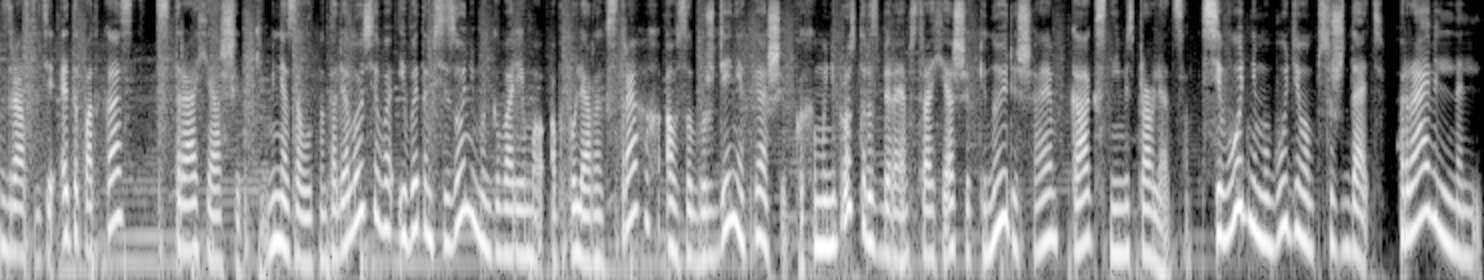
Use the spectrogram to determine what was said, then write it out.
Здравствуйте, это подкаст «Страхи ошибки». Меня зовут Наталья Лосева, и в этом сезоне мы говорим о популярных страхах, о заблуждениях и ошибках. И мы не просто разбираем страхи и ошибки, но и решаем, как с ними справляться. Сегодня мы будем обсуждать, правильно ли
